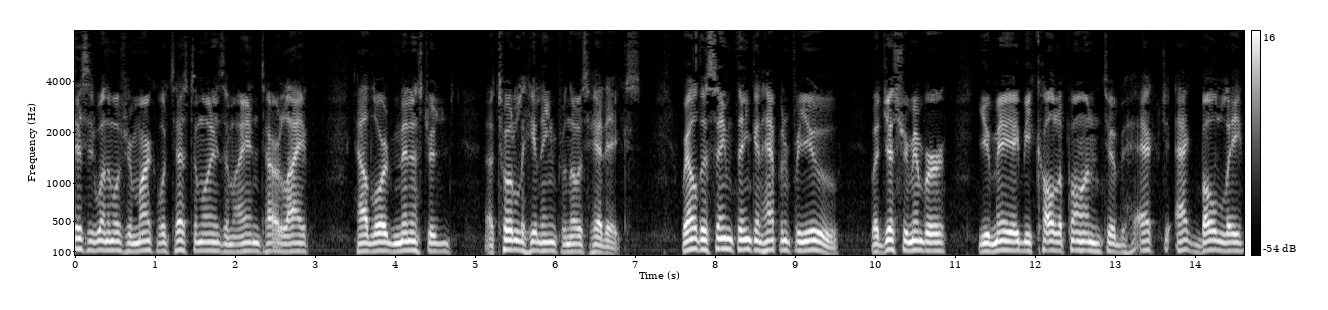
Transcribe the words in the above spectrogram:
This is one of the most remarkable testimonies of my entire life, how the Lord ministered a total healing from those headaches. Well, the same thing can happen for you, but just remember you may be called upon to act, act boldly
